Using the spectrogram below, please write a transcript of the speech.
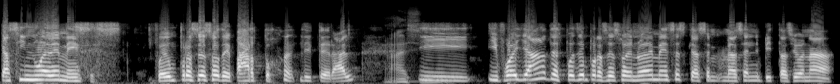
casi nueve meses fue un proceso de parto, literal. Ah, y, fue ya después de un proceso de nueve meses que me hacen la invitación a,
